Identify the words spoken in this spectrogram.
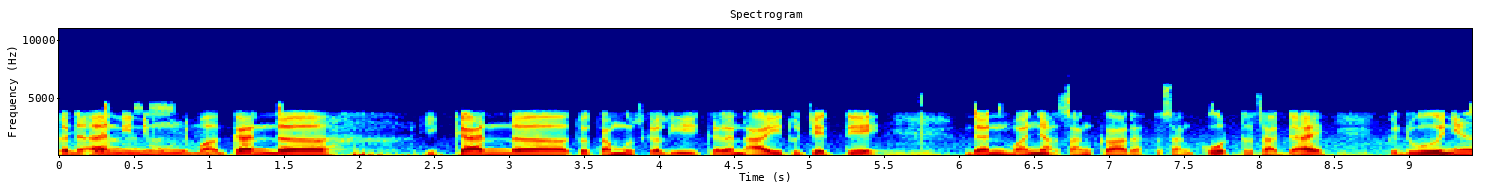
Keadaan ini menyebabkan uh, ikan uh, terutama sekali keadaan air itu cetek dan banyak sangkar dah tersangkut, tersadai. Keduanya,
